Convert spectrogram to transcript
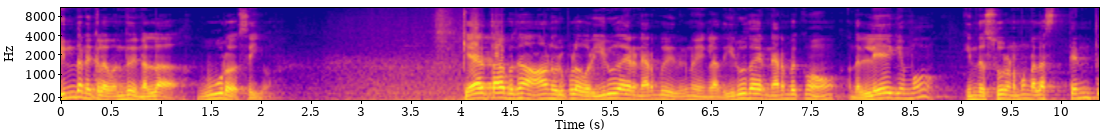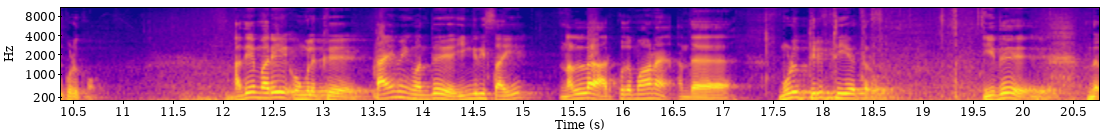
விந்தணுக்களை வந்து நல்லா ஊற செய்யும். கேரத்தால் பார்த்தீங்கன்னா ஆண் உறுப்பில் ஒரு இருபதாயிரம் நரம்பு இருக்குன்னு வைங்களேன். அந்த இருபதாயிரம் நரம்புக்கும் அந்த லேகியமும் இந்த சூரணமும் நல்லா ஸ்ட்ரென்த்து கொடுக்கும். அதே மாதிரி உங்களுக்கு டைமிங் வந்து இன்க்ரீஸ் ஆகி நல்ல அற்புதமான அந்த முழு திருப்தியே தரும். இது இந்த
